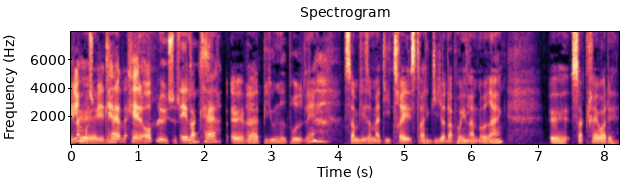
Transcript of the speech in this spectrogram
eller måske øh, kan, kan opløses. Eller Puff. kan øh, være ja. bionedbrydelige, ikke? som ligesom er de tre strategier, der på en eller anden måde er. Ikke? Øh, så kræver det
